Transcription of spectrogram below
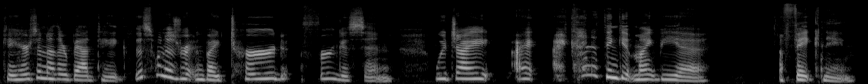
Okay, here's another bad take. This one is written by Turd Ferguson, which I I I kind of think it might be a a fake name.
